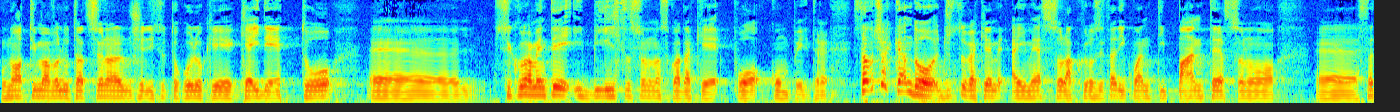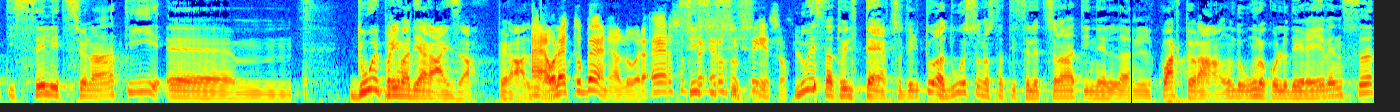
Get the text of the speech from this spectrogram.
un'ottima valutazione alla luce di tutto quello che, che hai detto. Eh, sicuramente i Bills sono una squadra che può competere. Stavo cercando, giusto perché hai messo la curiosità di quanti Panther sono eh, stati selezionati, ehm, due prima di Araiza peraltro. Eh, ho letto bene allora, eh, ero, sorpre- sì, ero sì, sorpreso. Lui è stato il terzo, addirittura due sono stati selezionati nel, nel quarto round, uno è quello dei Ravens,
